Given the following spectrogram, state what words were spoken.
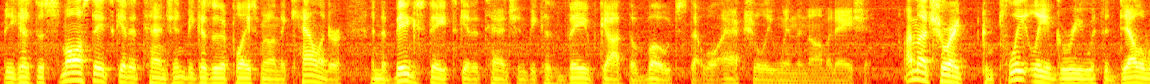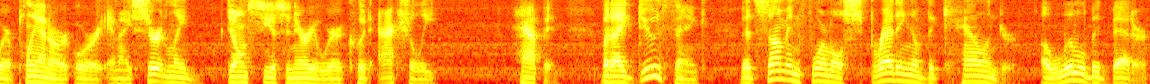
because the small states get attention because of their placement on the calendar, and the big states get attention because they've got the votes that will actually win the nomination. I'm not sure I completely agree with the Delaware plan, or, or and I certainly don't see a scenario where it could actually happen. But I do think that some informal spreading of the calendar a little bit better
